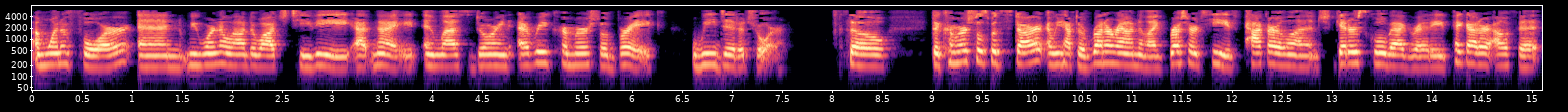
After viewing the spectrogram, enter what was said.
I'm one of four and we weren't allowed to watch TV at night unless during every commercial break we did a chore. So the commercials would start and we'd have to run around and like brush our teeth, pack our lunch, get our school bag ready, pick out our outfit.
